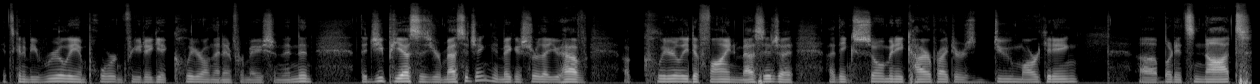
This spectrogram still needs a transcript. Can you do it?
it's going to be really important for you to get clear on that information and then the gps is your messaging and making sure that you have a clearly defined message i, I think so many chiropractors do marketing uh, but it's not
